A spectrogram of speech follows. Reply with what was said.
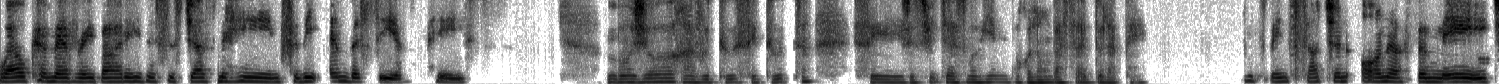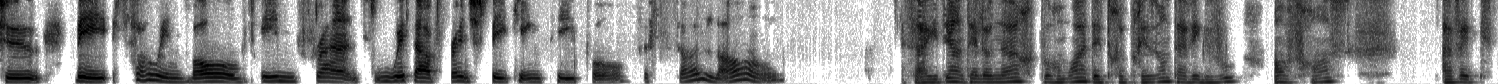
Welcome, everybody. This is Jasmine for the Embassy of Peace. Bonjour à vous tous et toutes. C'est, je suis Jasmine pour l'ambassade de la paix. It's been such an honor for me to be so involved in France with our French speaking people for so long. Ça a été un tel honneur pour moi d'être présente avec vous en France avec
